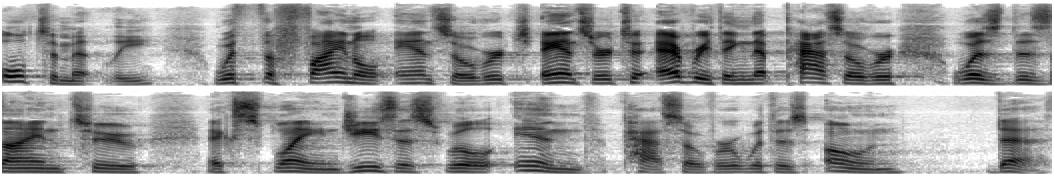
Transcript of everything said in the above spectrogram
ultimately with the final answer, to everything that Passover was designed to explain. Jesus will end Passover with his own death.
